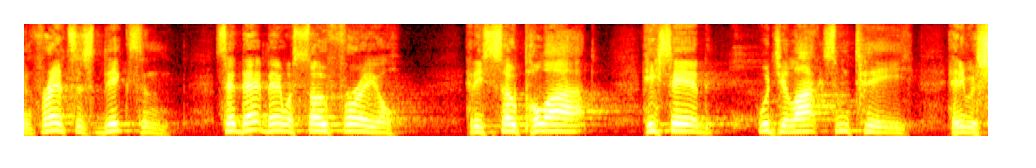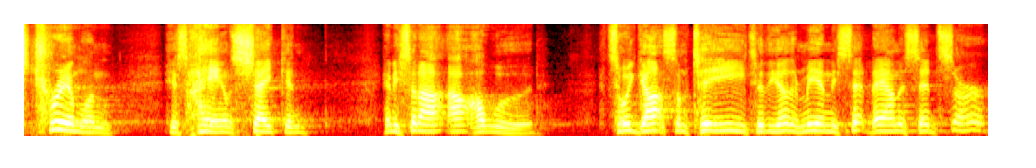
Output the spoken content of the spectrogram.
And Francis Dixon said that man was so frail and he's so polite. He said, Would you like some tea? And he was trembling, his hands shaking. And he said, I, I, I would. So he got some tea to the other men he sat down and said, Sir,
